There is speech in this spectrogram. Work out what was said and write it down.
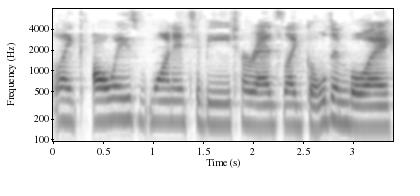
like always wanted to be Tourette's like golden boy.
